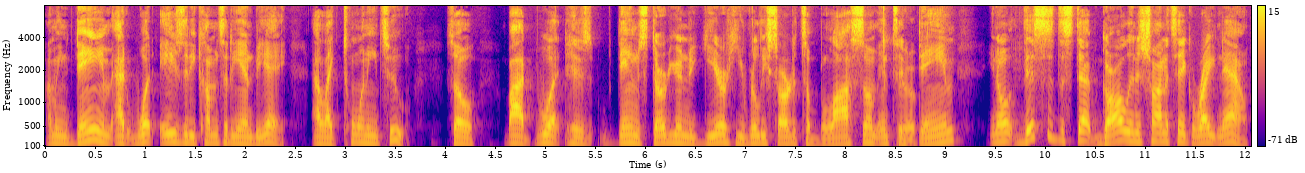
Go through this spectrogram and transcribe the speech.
I mean, Dame, at what age did he come to the NBA? At like 22. So by what, his Dame's third year in the year, he really started to blossom into Yep. Dame. You know, this is the step Garland is trying to take right now,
